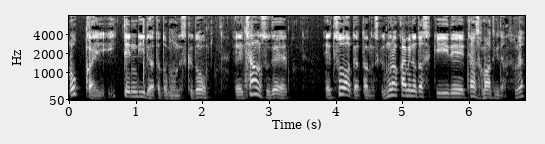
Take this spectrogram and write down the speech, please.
6回1点リードやったと思うんですけど、えーチャンスで、えーツーアウトやったんですけど村上の打席でチャンスが回ってきたんですよね。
